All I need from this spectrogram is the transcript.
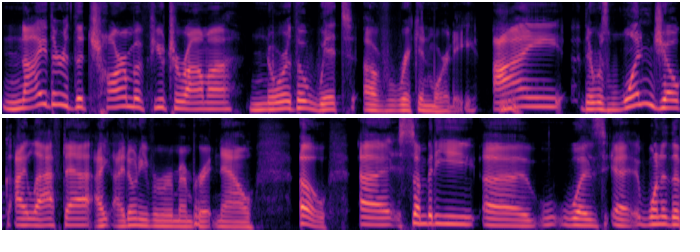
neither the charm of Futurama nor the wit of Rick and Morty. I there was one joke I laughed at. I, I don't even remember it now. Oh, uh, somebody uh, was uh, one of the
